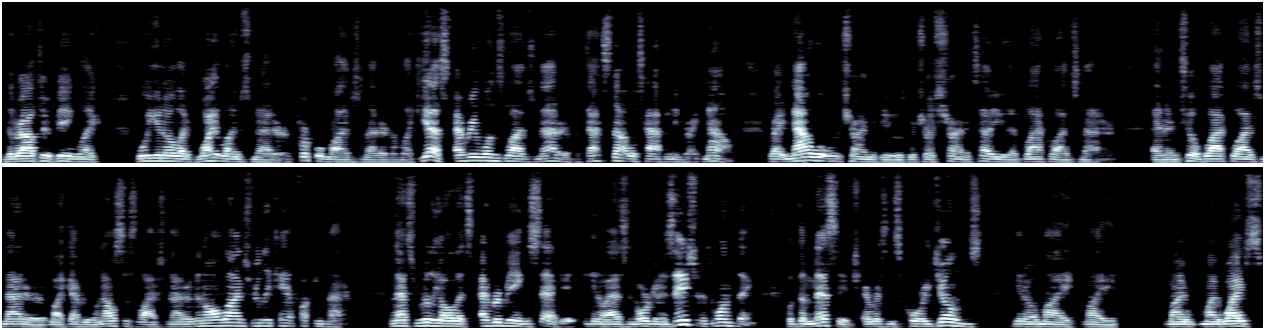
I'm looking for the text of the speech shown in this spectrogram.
that are out there being like, well, you know, like white lives matter, and purple lives matter. And I'm like, yes, everyone's lives matter, but that's not what's happening right now. Right now, what we're trying to do is we're just trying to tell you that black lives matter. And until black lives matter, like everyone else's lives matter, then all lives really can't fucking matter. And that's really all that's ever being said. It, you know, as an organization is one thing, but the message ever since Corey Jones, you know, my my my my wife's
